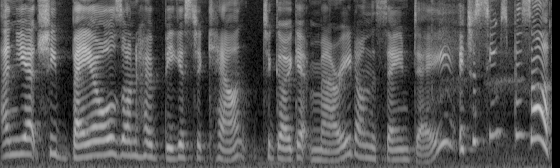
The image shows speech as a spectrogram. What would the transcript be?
and yet she bails on her biggest account to go get married on the same day. It just seems bizarre.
